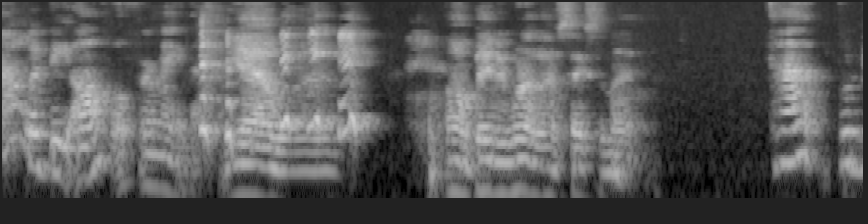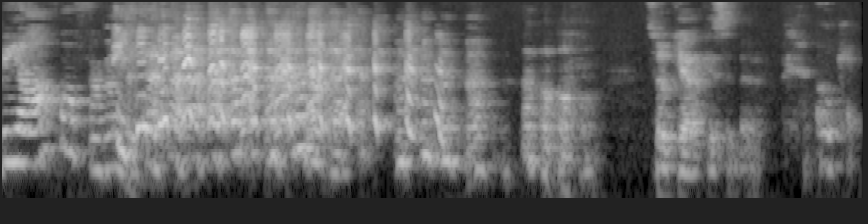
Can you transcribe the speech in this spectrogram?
That would be awful for me though. yeah, it would. Oh, baby, we're not going to have sex tonight. That would be awful for me. Oh, it's okay, I'll kiss it better. okay.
